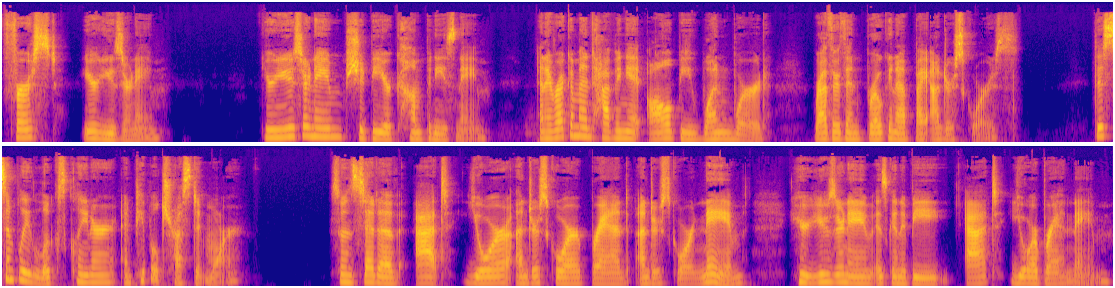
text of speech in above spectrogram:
First, your username. Your username should be your company's name, and I recommend having it all be one word rather than broken up by underscores. This simply looks cleaner and people trust it more. So instead of at your underscore brand underscore name, your username is going to be at your brand name.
